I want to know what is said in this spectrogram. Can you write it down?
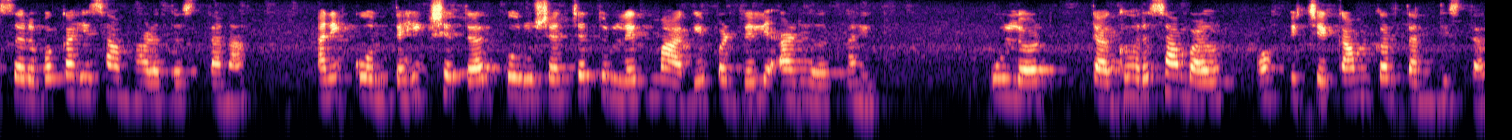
सर्व काही सांभाळत असताना आणि कोणत्याही क्षेत्रात पुरुषांच्या तुलनेत मागे पडलेले आढळत नाहीत. उलट त्या घर सांभाळून ऑफिसचे काम करताना दिसतात.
